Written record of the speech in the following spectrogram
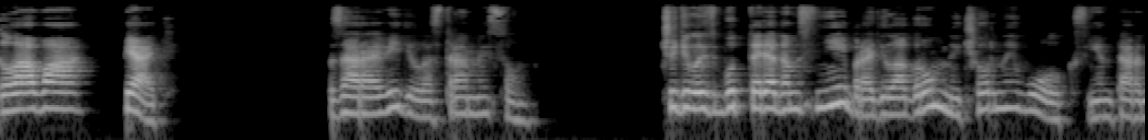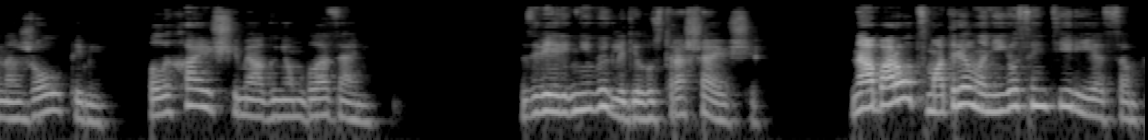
Глава пять. Зара видела странный сон. Чудилось, будто рядом с ней бродил огромный черный волк с янтарно-желтыми, полыхающими огнем глазами. Зверь не выглядел устрашающе. Наоборот, смотрел на нее с интересом,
